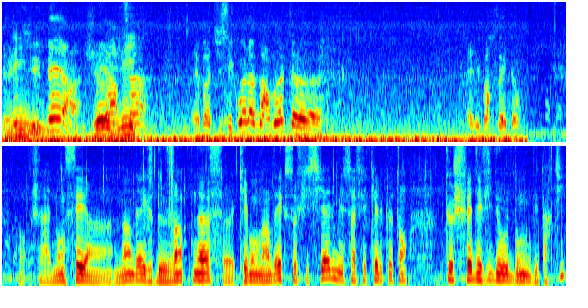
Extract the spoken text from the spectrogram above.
Joli. Super Regarde Joli. ça. Eh bah, tu sais quoi, la marmotte, euh, elle est parfaite. Hein. J'ai annoncé un index de 29 euh, qui est mon index officiel, mais ça fait quelques temps que je fais des vidéos, donc des parties.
